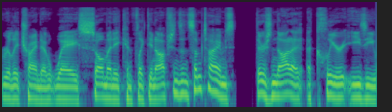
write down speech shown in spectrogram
really trying to weigh so many conflicting options. And sometimes there's not a, a, clear, easy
